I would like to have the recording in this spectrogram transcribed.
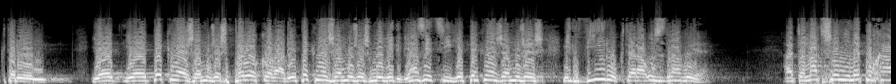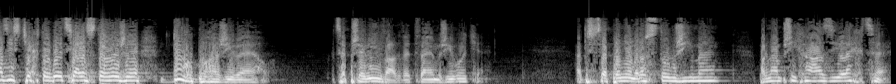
který je, je pěkné, že můžeš prorokovat, je pěkné, že můžeš mluvit v jazycích, je pěkné, že můžeš mít víru, která uzdravuje. Ale to natření nepochází z těchto věcí, ale z toho, že duch Boha živého chce převývat ve tvém životě. A když se po něm roztoužíme, pak nám přichází lehce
